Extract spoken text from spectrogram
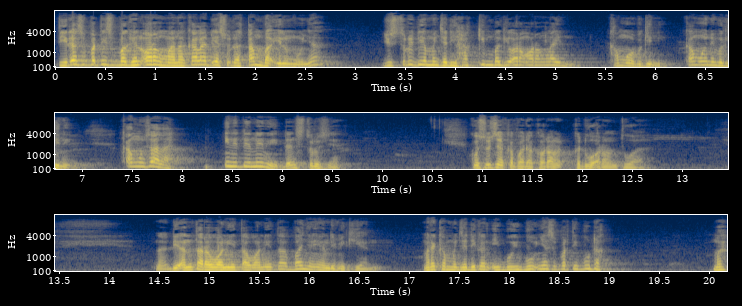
Tidak seperti sebagian orang manakala dia sudah tambah ilmunya, justru dia menjadi hakim bagi orang-orang lain. Kamu begini, kamu ini begini, kamu salah, ini dan ini, dan seterusnya khususnya kepada kedua orang tua. Nah, di antara wanita-wanita banyak yang demikian. Mereka menjadikan ibu-ibunya seperti budak. Mah,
